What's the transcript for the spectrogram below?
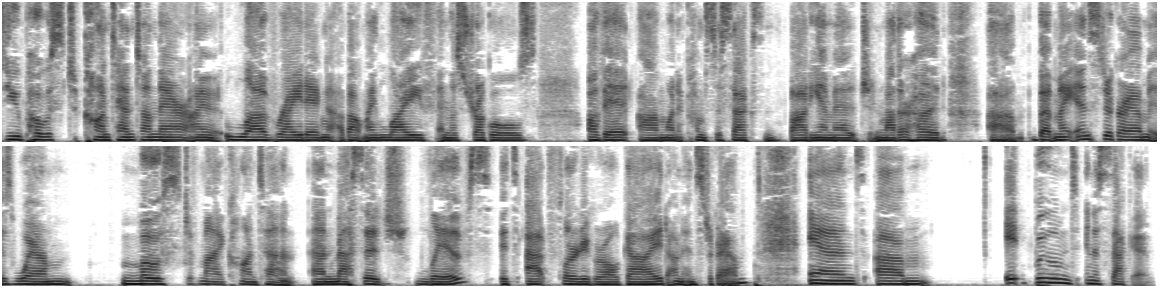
do post content on there. I love writing about my life and the struggles of it um, when it comes to sex and body image and motherhood. Um, but my Instagram is where m- most of my content and message lives. It's at Flirty Girl Guide on Instagram. And um, it boomed in a second.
